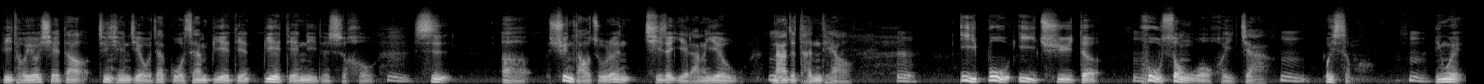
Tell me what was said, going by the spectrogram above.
里头有写到，静贤姐，我在国三毕业典毕业典礼的时候，嗯，是呃训导主任骑着野狼业务。拿着藤条，嗯，亦步亦趋的护送我回家。嗯，为什么？嗯，因为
